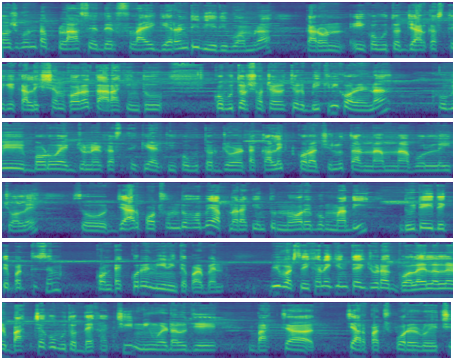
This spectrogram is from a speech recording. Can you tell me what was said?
দশ ঘণ্টা প্লাস এদের ফ্লাই গ্যারান্টি দিয়ে দিব আমরা। কারণ এই কবুতর যার কাছ থেকে কালেকশন করা, তারা কিন্তু কবুতর সচরাচর বিক্রি করে না। খুবই বড় একজনের কাছ থেকে আর কি কবুতর জোড়াটা কালেক্ট করা ছিল, তার নাম না বললেই চলে। সো যার পছন্দ হবে আপনারা কিন্তু নর এবং মাদি দুইটাই দেখতে পারতেছেন কন্ট্যাক্ট করে নিয়ে নিতে পারবেন। ভিভার্স এখানে কিন্তু এক জোড়া গলায় লালের বাচ্চা কবুতর দেখাচ্ছি। নিউ এডাল যে বাচ্চা চার পাঁচ পরে রয়েছে,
